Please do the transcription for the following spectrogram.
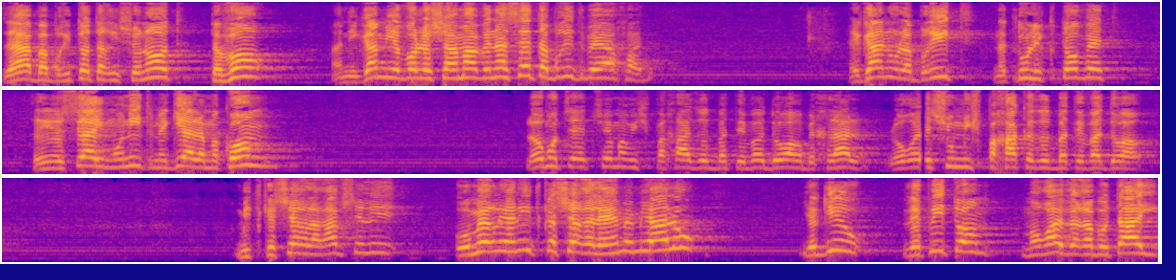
זה היה בבריתות הראשונות, תבוא, אני גם אבוא לשם ונעשה את הברית ביחד. הגענו לברית, נתנו לי כתובת, אני נוסע עם מונית, מגיע למקום, לא מוצא את שם המשפחה הזאת בתיבת דואר בכלל, לא רואה שום משפחה כזאת בתיבת דואר. מתקשר לרב שלי, הוא אומר לי, אני אתקשר אליהם, הם יעלו, יגיעו. ופתאום, מוריי ורבותיי,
